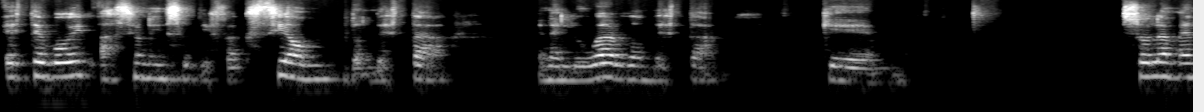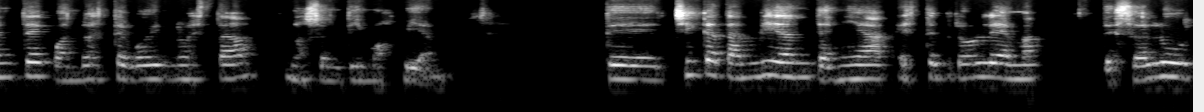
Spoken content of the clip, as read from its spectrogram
este void hace una insatisfacción donde está, en el lugar donde está, que solamente cuando este void no está nos sentimos bien. De chica también tenía este problema de salud.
